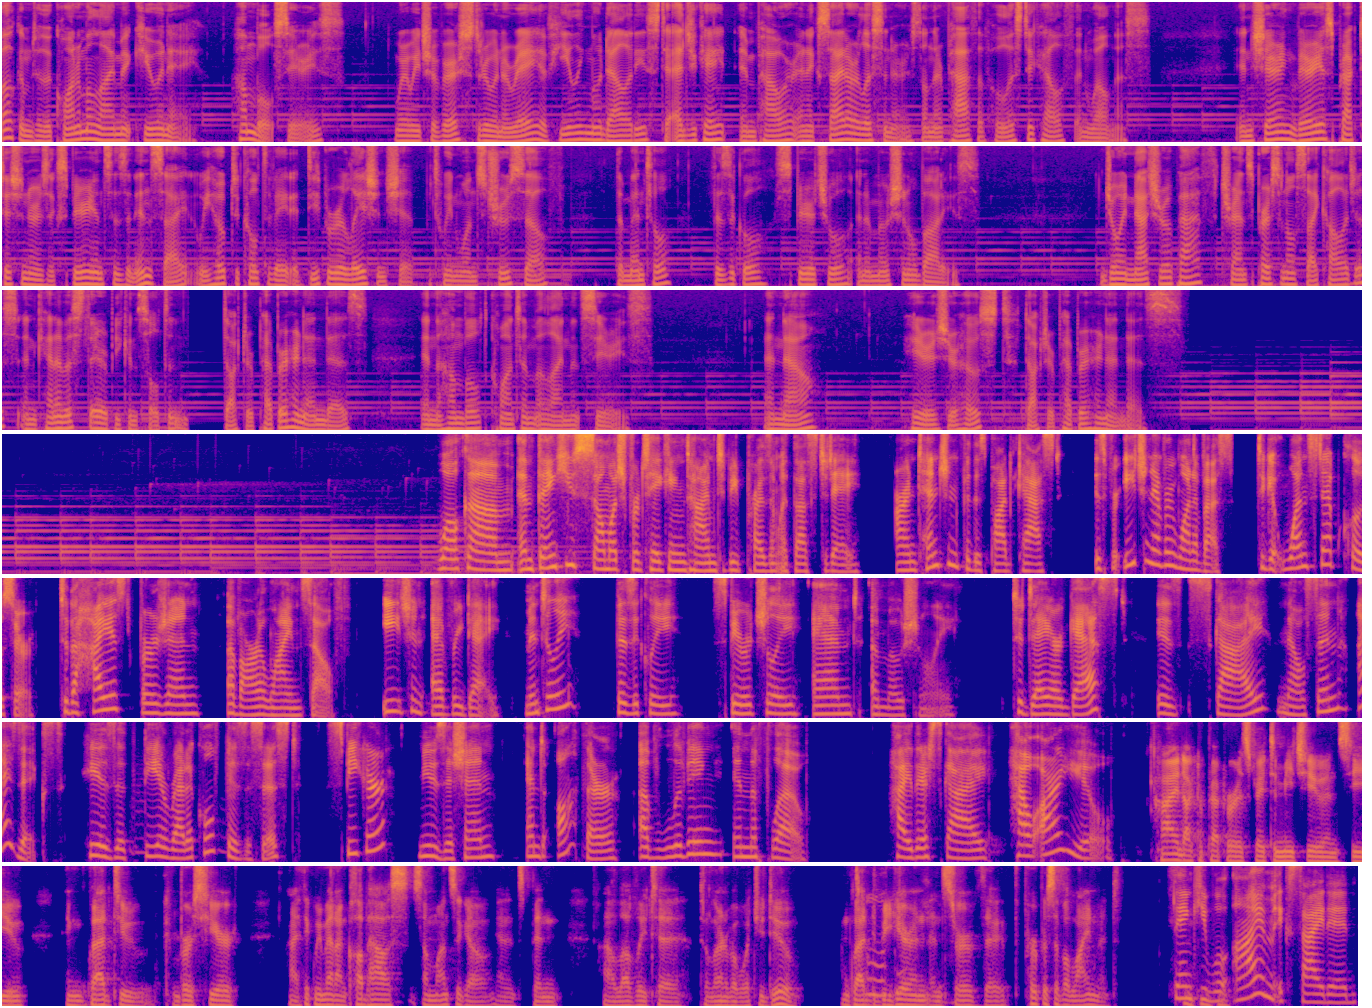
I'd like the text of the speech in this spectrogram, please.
Welcome to the Quantum Alignment Q&A, Humboldt series, where we traverse through an array of healing modalities to educate, empower, and excite our listeners on their path of holistic health and wellness. In sharing various practitioners' experiences and insight, we hope to cultivate a deeper relationship between one's true self, the mental, physical, spiritual, and emotional bodies. Join naturopath, transpersonal psychologist, and cannabis therapy consultant Dr. Pepper Hernandez in the Humboldt Quantum Alignment Series. And now, here is your host, Dr. Pepper Hernandez. Welcome, and thank you so much for taking time to be present with us today. Our intention for this podcast is for each and every one of us to get one step closer to the highest version of our aligned self each and every day, mentally, physically, spiritually, and emotionally. Today, our guest is Sky Nelson Isaacs. He is a theoretical physicist, speaker, musician, and author of Living in the Flow. Hi there, Sky. How are you? Hi, Dr. Pepper. It's great to meet you and see you, and glad to converse here. I think we met on Clubhouse some months ago, and it's been uh, lovely to to learn about what you do. I'm glad oh, to be here and, and serve the, the purpose of alignment. Thank you. Well, I'm excited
